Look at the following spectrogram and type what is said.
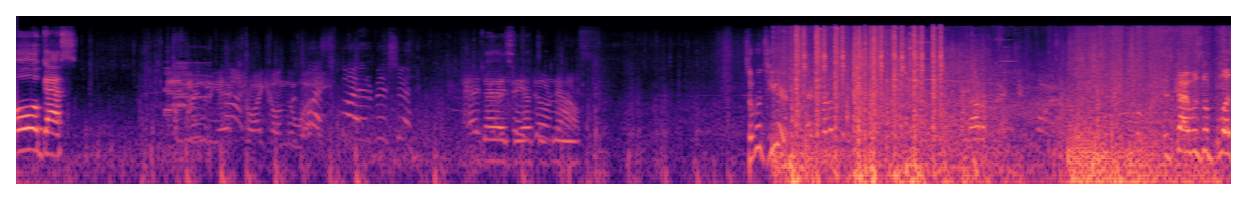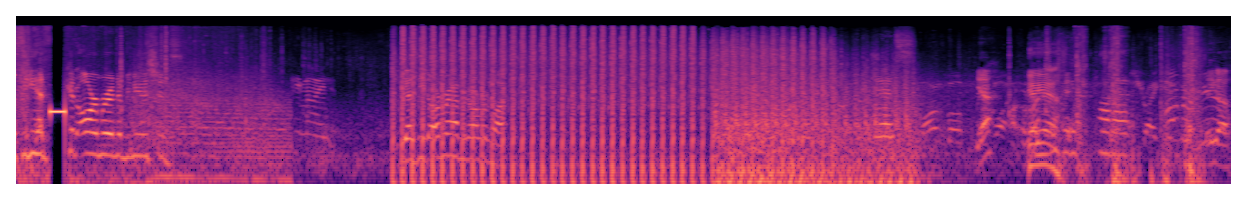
Oh, gas. Friendly airstrike on the way. Head to the Guys, we have to zone move. Someone's here. This guy was a blessing. He had fucking armor and munitions. You guys need armor? Have an armor box. Yes. Yeah? Yeah. Yeah. Oh. There you go.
